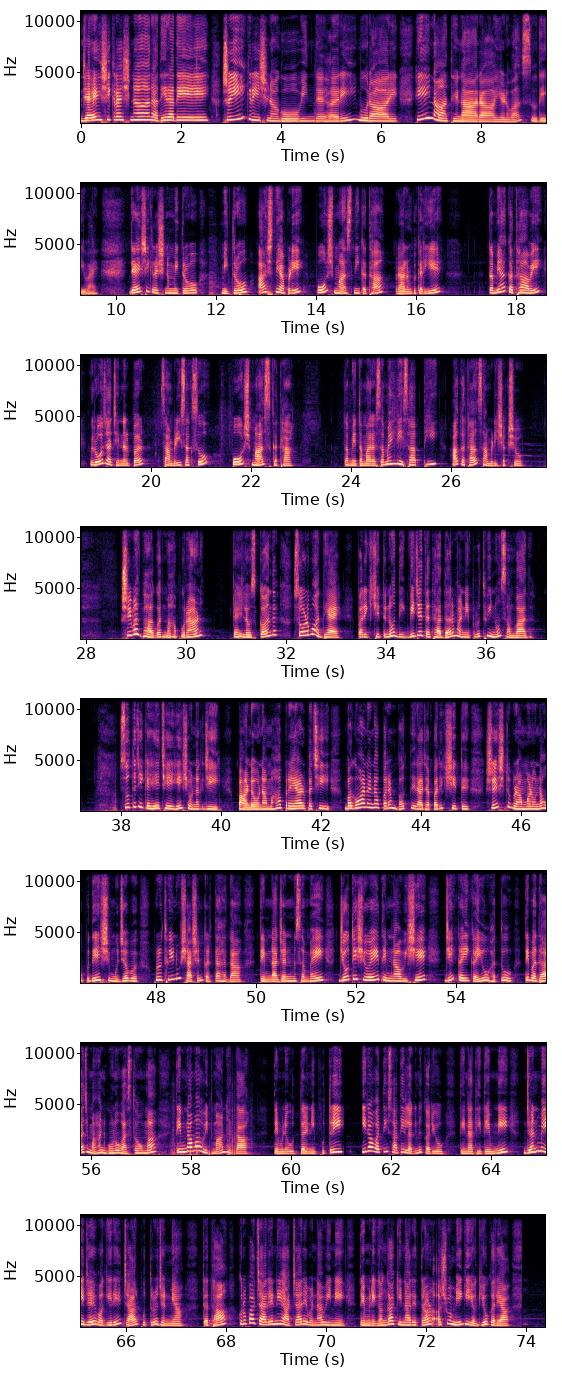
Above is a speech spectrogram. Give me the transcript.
જય શ્રી કૃષ્ણ, રાધે રાધે. શ્રી કૃષ્ણ ગોવિંદ હરે મુરારે. હે નાથ નારાયણ વાસુદેવાય. જય શ્રી કૃષ્ણ મિત્રો. મિત્રો, આજથી આપણે પોષ માસની કથા પ્રારંભ કરીએ. તમે આ કથા હવે રોજ આ ચેનલ પર સાંભળી શકશો. પોષ માસ કથા. તમે તમારા સમયની હિસાબથી આ કથા સાંભળી શકશો. શ્રીમદ ભાગવત મહાપુરાણ, પહેલો સ્કંદ, સોળમો અધ્યાય, પરીક્ષિતનો દિગ્વિજય તથા ધર્મ અને પૃથ્વીનો સંવાદ. સુતજી કહે છે, હે શૌનકજી પાંડવોના મહાપ્રયાણ પછી ભગવાનના પરમ ભક્ત રાજા પરીક્ષિત શ્રેષ્ઠ બ્રાહ્મણોના ઉપદેશ મુજબ પૃથ્વીનું શાસન કરતા હતા. તેમના જન્મ સમયે જ્યોતિષીઓએ તેમના વિશે જે કંઈ કહ્યું હતું તે બધા જ મહાન ગુણો વાસ્તવમાં તેમનામાં વિદ્યમાન હતા. તેમણે ઉત્તરની પુત્રી ઈરાવતી સાથે લગ્ન કર્યું. તેનાથી તેમને જન્મેજય વગેરે ચાર પુત્રો જન્મ્યા તથા કૃપાચાર્યને આચાર્ય બનાવીને તેમણે ગંગા કિનારે ત્રણ અશ્વમેઘ યજ્ઞો કર્યા,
